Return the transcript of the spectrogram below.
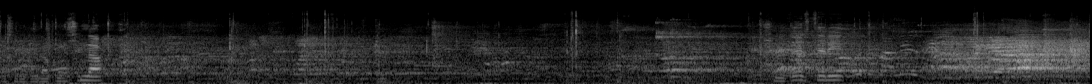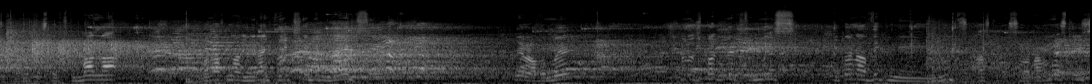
Τέσσερα κιλά από τον Σίλα. Στη δεύτερη. Εδώ στο στην μπάλα. Μπάλα στον Αργυράκη 6 και 56. Για να δούμε. Τέλος πάντων μέχρι στιγμής η εικόνα δείχνει Ρούτς, άστοχος ο αναγνώστης.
